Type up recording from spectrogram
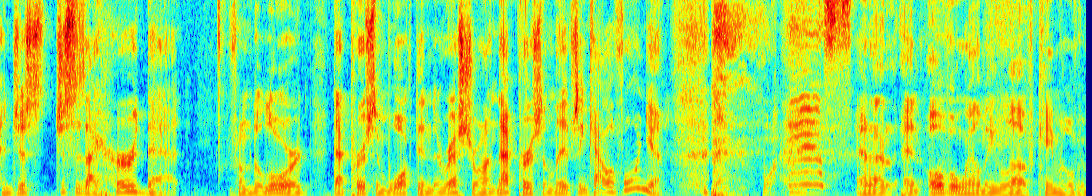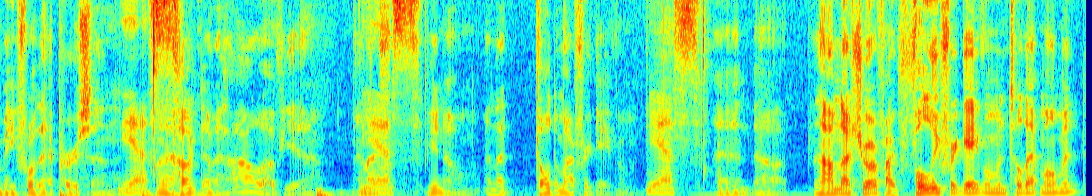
And just just as I heard that from the Lord, that person walked in the restaurant, and that person lives in California. Yes. And I, an overwhelming love came over me for that person. Yes. And I hugged him. I said, "I love you," and Yes. I, you know, and I told him I forgave him. Yes. And uh, now I'm not sure if I fully forgave him until that moment,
